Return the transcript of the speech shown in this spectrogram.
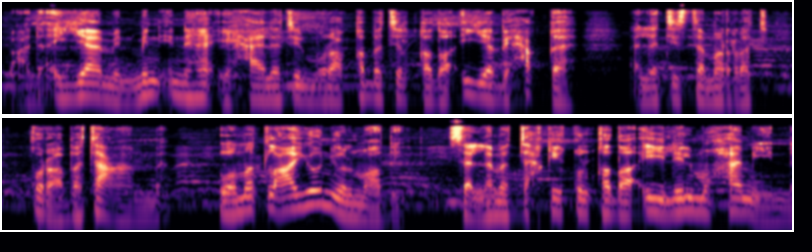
بعد أيام من إنهاء حالة المراقبة القضائية بحقه التي استمرت قرابة عام. ومطلع يونيو الماضي سلم التحقيق القضائي للمحامين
